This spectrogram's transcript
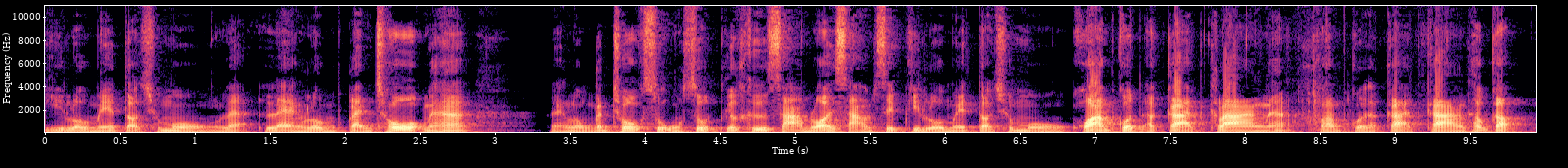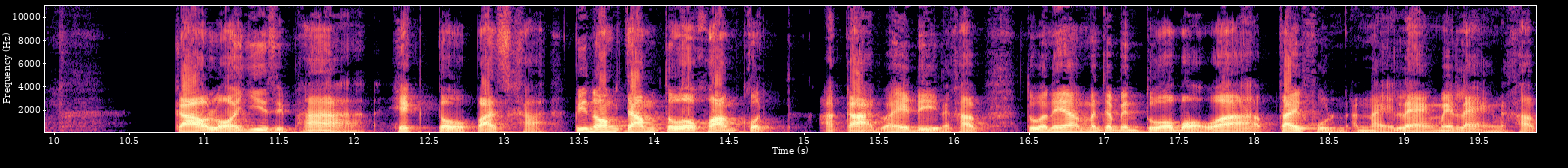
264 กิโลเมตรต่อชั่วโมง และแรงลมกันโชกนะฮะ แรงลมกันโชกสูงสุดก็คือ 330 กิโลเมตรต่อชั่วโมง ความกดอากาศกลางนะ ความกดอากาศกลางเท่ากับ 925 เฮกโตปาสคาพี่น้องจำตัวความกดอากาศไว้ให้ดีนะครับ ตัวเนี้ยมันจะเป็นตัวบอกว่าใต้ฝุ่นอันไหนแรงไม่แรงนะครับ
